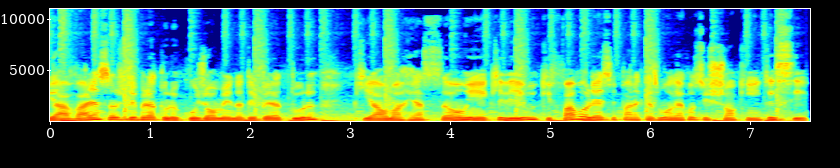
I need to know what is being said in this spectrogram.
e a variação de temperatura, cujo aumento da temperatura que há uma reação em equilíbrio que favorece para que as moléculas se choquem entre si,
